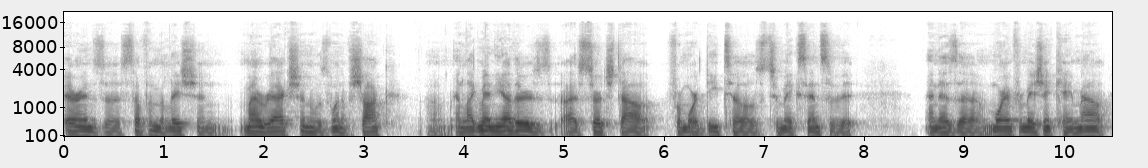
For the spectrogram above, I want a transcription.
Aaron's uh, self immolation, my reaction was one of shock. Um, and like many others, I searched out for more details to make sense of it. And as uh, more information came out,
